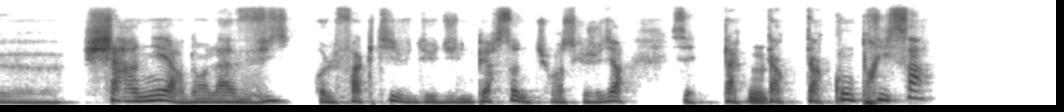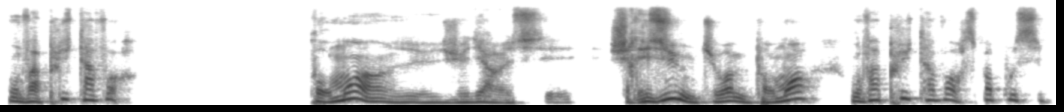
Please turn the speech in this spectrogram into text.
euh, charnières dans la vie olfactive d'une personne. Tu vois ce que je veux dire? Tu as, mmh. as, compris ça. On va plus t'avoir. Pour moi, hein, je veux dire, je résume, tu vois, mais pour moi, on va plus t'avoir. C'est pas possible.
